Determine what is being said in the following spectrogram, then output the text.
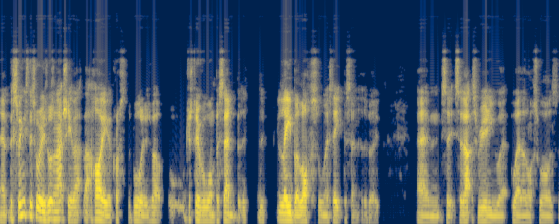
Um, the swing to the Tories wasn't actually that, that high across the board as well, just over 1%, but the, the Labour lost almost 8% of the vote. Um, so, so that's really where, where the loss was.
